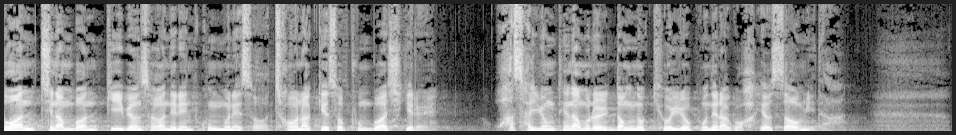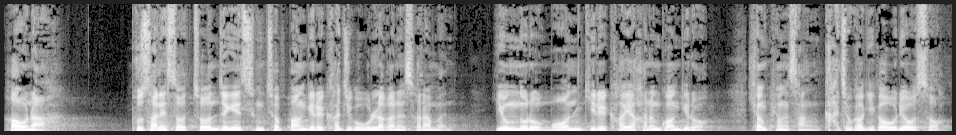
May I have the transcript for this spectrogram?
또한 지난번 비변사가 내린 국문에서 전하께서 분부하시기를 화살용 대나무를 넉넉히 올려 보내라고 하여 싸웁니다. 하오나 부산에서 전쟁의 승첩 반계를 가지고 올라가는 사람은 육로로 먼 길을 가야 하는 관계로 형평상 가져가기가 어려워서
